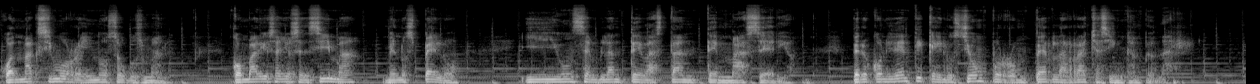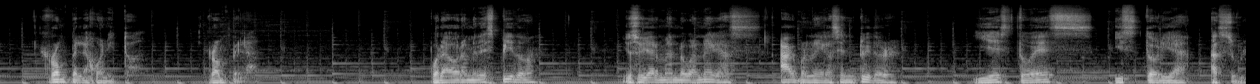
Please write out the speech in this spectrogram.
Juan Máximo Reynoso Guzmán, con varios años encima, menos pelo y un semblante bastante más serio, pero con idéntica ilusión por romper la racha sin campeonar. Rómpela, Juanito, rómpela. Por ahora me despido. Yo soy Armando Vanegas, Arvanegas en Twitter, y esto es Historia Azul.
